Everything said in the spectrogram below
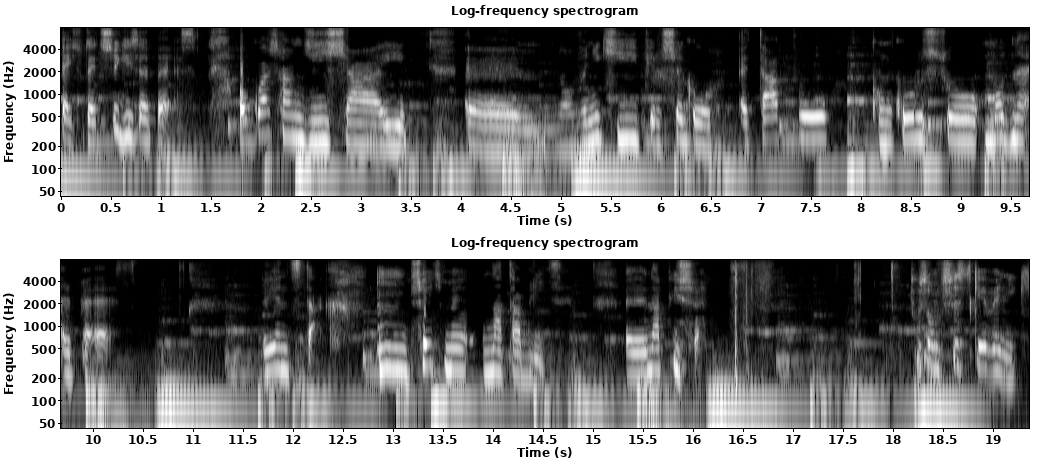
Cześć, tutaj 3GIS LPS. Ogłaszam dzisiaj em, no, wyniki pierwszego etapu konkursu Modne LPS. Więc tak, mm, przejdźmy na tablicę. E, napiszę. Tu są wszystkie wyniki.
